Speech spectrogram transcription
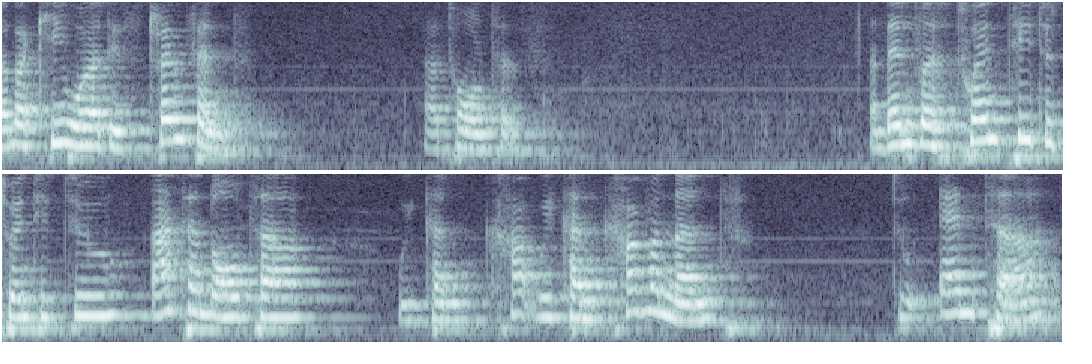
other key word is strengthened at altars. And then verse 20 to 22 at an altar, we can, we can covenant to enter,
